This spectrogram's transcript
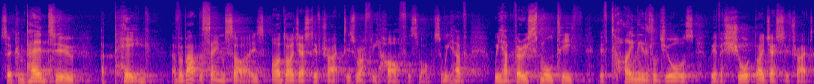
So, compared to a pig of about the same size, our digestive tract is roughly half as long. So, we have, we have very small teeth, we have tiny little jaws, we have a short digestive tract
